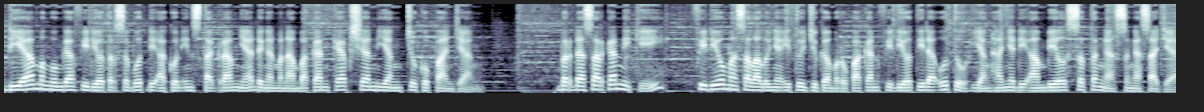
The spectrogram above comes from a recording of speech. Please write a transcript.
Dia mengunggah video tersebut di akun Instagramnya dengan menambahkan caption yang cukup panjang. Berdasarkan Niki, video masa lalunya itu juga merupakan video tidak utuh yang hanya diambil setengah-setengah saja.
